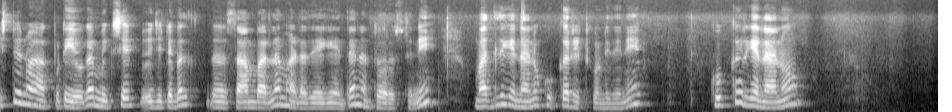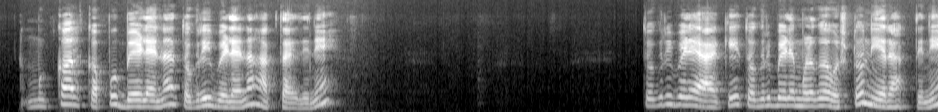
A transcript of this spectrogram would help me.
ಇಷ್ಟನ್ನು ಹಾಕ್ಬಿಟ್ಟು ಇವಾಗ ಮಿಕ್ಸೆಡ್ ವೆಜಿಟೇಬಲ್ ಸಾಂಬಾರನ್ನ ಮಾಡೋದು ಹೇಗೆ ಅಂತ ನಾನು ತೋರಿಸ್ತೀನಿ. ಮೊದಲಿಗೆ ನಾನು ಕುಕ್ಕರ್ ಇಟ್ಕೊಂಡಿದ್ದೀನಿ. ಕುಕ್ಕರ್ಗೆ ನಾನು ಮುಕ್ಕಾಲು ಕಪ್ಪು ಬೇಳೆನ, ತೊಗರಿ ಬೇಳೆನ ಹಾಕ್ತಾಯಿದ್ದೀನಿ ತೊಗರಿಬೇಳೆ ಹಾಕಿ ತೊಗರಿಬೇಳೆ ಮುಳುಗೋವಷ್ಟು ನೀರು ಹಾಕ್ತೀನಿ.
